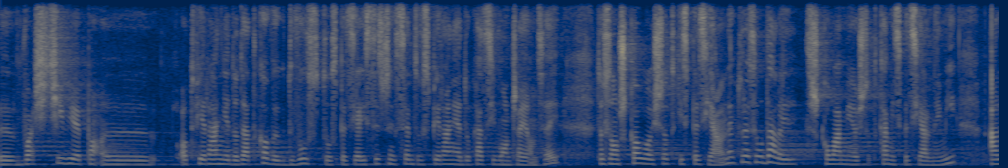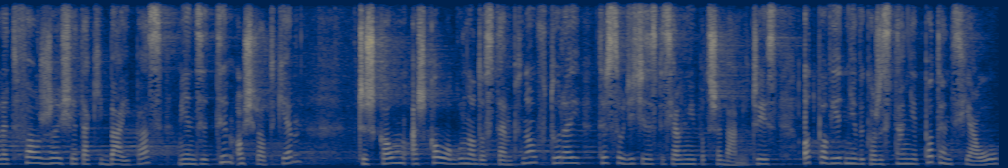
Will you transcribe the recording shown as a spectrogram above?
y, właściwie y, otwieranie dodatkowych 200 specjalistycznych centrów wspierania edukacji włączającej. To są szkoły, ośrodki specjalne, które są dalej szkołami i ośrodkami specjalnymi, ale tworzy się taki bypass między tym ośrodkiem czy szkołą, a szkołą ogólnodostępną, w której też są dzieci ze specjalnymi potrzebami. Czy jest odpowiednie wykorzystanie potencjału,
